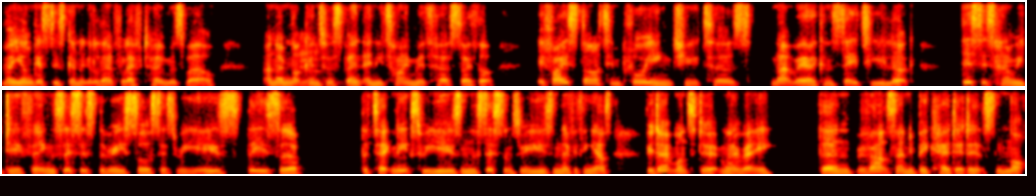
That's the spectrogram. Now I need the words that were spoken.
my youngest is going to have left home as well and i'm not yeah. going to have spent any time with her. So i thought if i start employing tutors that way i can say to you look this is how we do things. This is the resources we use. These are the techniques we use and the systems we use and everything else. If you don't want to do it my way then without sounding big-headed it's not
